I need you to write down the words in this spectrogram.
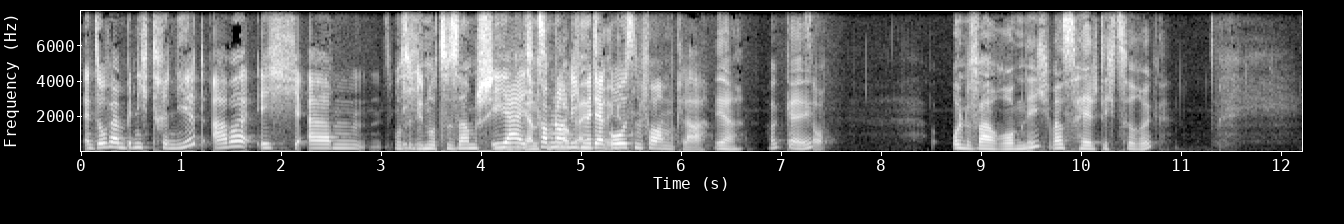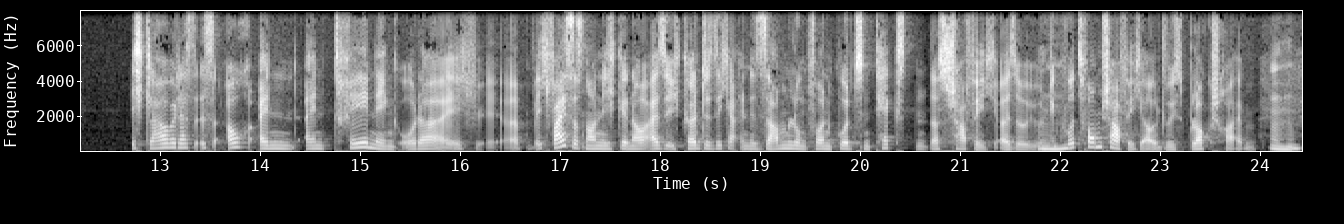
Insofern bin ich trainiert, aber ich. Ähm, das musst ich, du die nur zusammenschieben. Ja, ich komme noch nicht mit der großen Form klar. Ja, okay. So. Und warum nicht? Was hält dich zurück? Ich glaube, das ist auch ein, ein Training oder ich, äh, ich weiß es noch nicht genau. Also ich könnte sicher eine Sammlung von kurzen Texten, das schaffe ich. Also mhm. die Kurzform schaffe ich ja durchs Blog schreiben. Mhm.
